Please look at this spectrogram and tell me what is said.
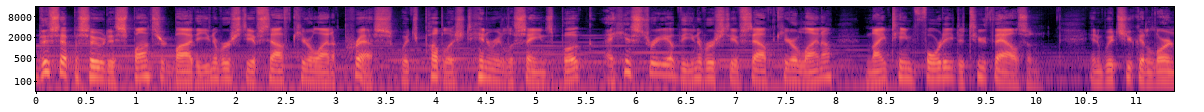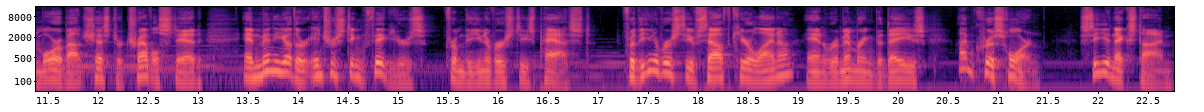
This episode is sponsored by the University of South Carolina Press, which published Henry Lesesne's book, A History of the University of South Carolina, 1940 to 2000, in which you can learn more about Chester Travelstead and many other interesting figures from the university's past. For the University of South Carolina and Remembering the Days, I'm Chris Horn. See you next time,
